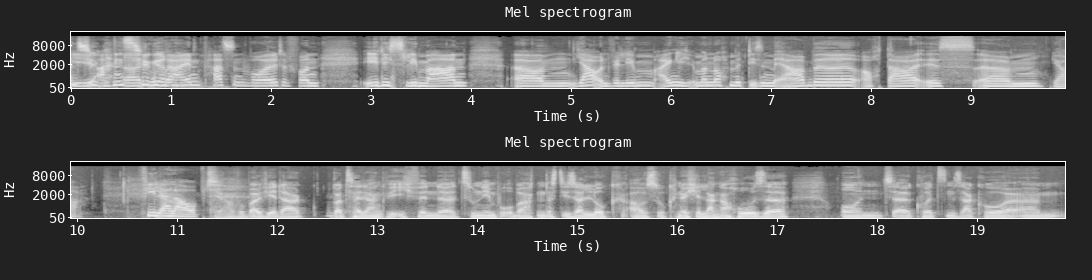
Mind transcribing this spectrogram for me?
in die Anzüge, Anzüge reinpassen wollte von Edi Sliman. Ähm, ja, und wir leben eigentlich immer noch mit diesem Erbe. Auch da ist, ähm, ja, viel ja, erlaubt. Ja, wobei wir da, Gott sei Dank, wie ich finde, zunehmend beobachten, dass dieser Look aus so knöchellanger Hose und äh, kurzem Sakko ähm,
